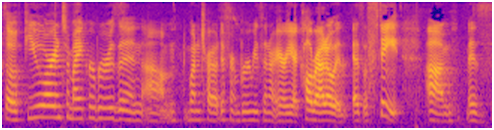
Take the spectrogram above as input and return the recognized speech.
So if you are into microbrews and um, want to try out different breweries in our area, Colorado as a state um, is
